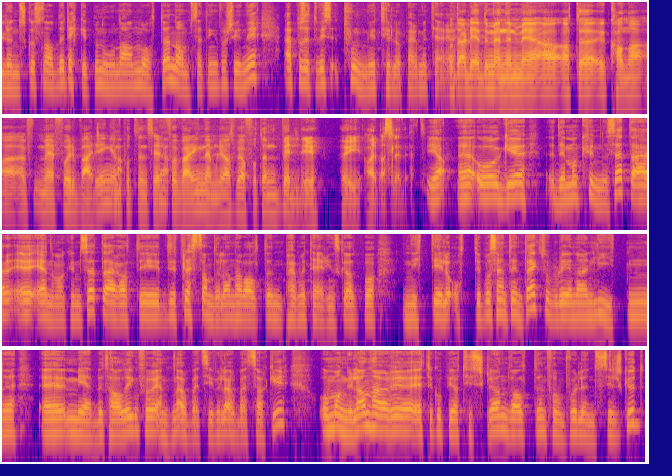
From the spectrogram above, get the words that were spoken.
lønnskostnader dekket på noen annen måte når omsetningen forsvinner, er på sett og vis tvunget til å permittere. Og Det er det du mener med at det kan ha med forverring, en potensiell ja. forverring, nemlig at vi har fått en veldig høy arbeidsledighet. Ja, og det man kunne sett, er, ene man kunne sett, er at de, de fleste andre land har valgt en permitteringsgrad på 90 eller 80% inntekt, så blir det en liten eh, medbetaling for enten arbeidsgiver eller arbeidstaker. Og Mange land har eh, etter kopi av Tyskland valgt en form for lønnstilskudd,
